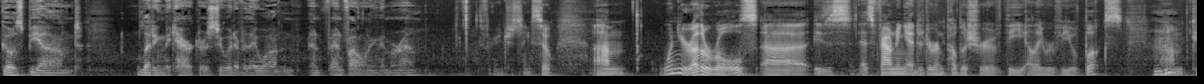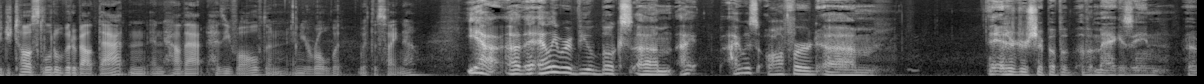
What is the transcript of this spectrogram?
goes beyond letting the characters do whatever they want and, and following them around. Very interesting. So, um, one of your other roles uh, is as founding editor and publisher of the LA Review of Books. Mm-hmm. Um, could you tell us a little bit about that and, and how that has evolved and, and, your role with, with the site now? Yeah, uh, the LA Review of Books, um, I, I was offered um, the editorship of a, of a magazine. Uh,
